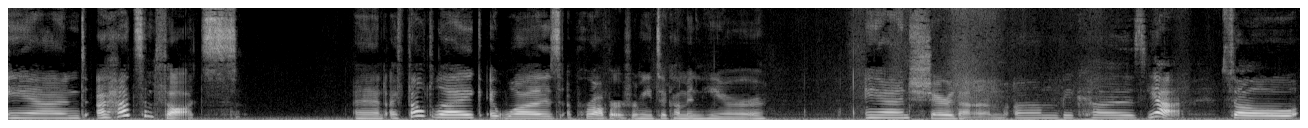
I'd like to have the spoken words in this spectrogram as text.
and I had some thoughts. And I felt like it was proper for me to come in here and share them. Um, because, yeah, so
